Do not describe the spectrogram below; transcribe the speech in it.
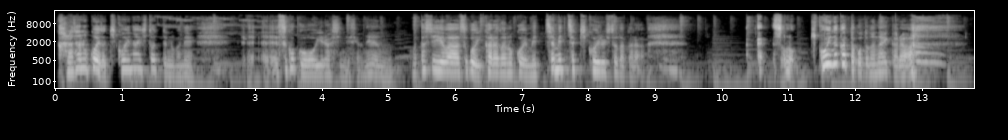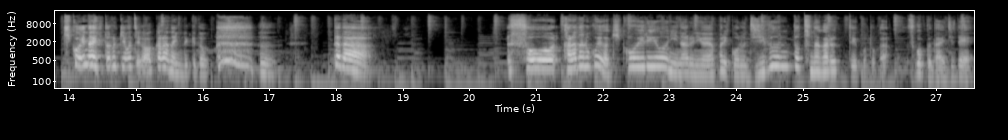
体の声が聞こえない人っていうのがね、え、すごく多いらしいんですよね、うん、私はすごい体の声めっちゃめっちゃ聞こえる人だから。その聞こえなかったことがないから。聞こえない人の気持ちがわからないんだけど、うん、ただそう体の声が聞こえるようになるにはやっぱりこの自分とつながるっていうことがすごく大事で。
